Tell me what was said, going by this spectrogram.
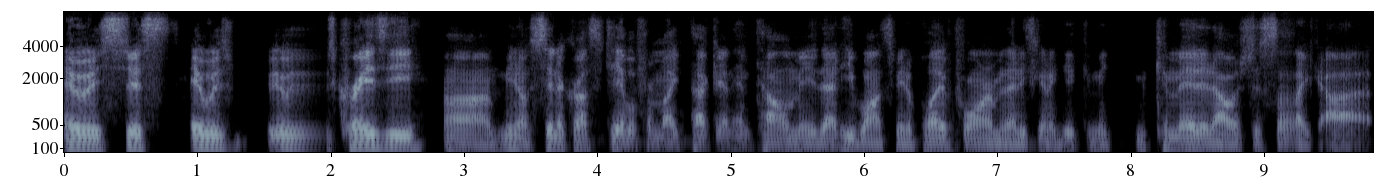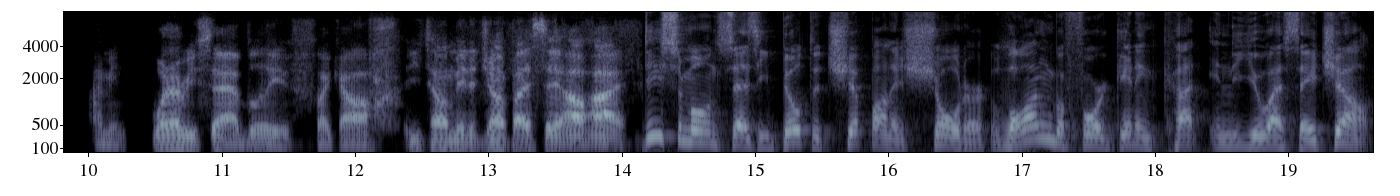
it was just it was it was crazy. Um, you know, sitting across the table from Mike Peca and him telling me that he wants me to play for him and that he's going to get me committed. I was just like, uh, I mean, whatever you say, I believe. Like, oh, you tell me to jump, I say how high. DeSimone says he built a chip on his shoulder long before getting cut in the USHL,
